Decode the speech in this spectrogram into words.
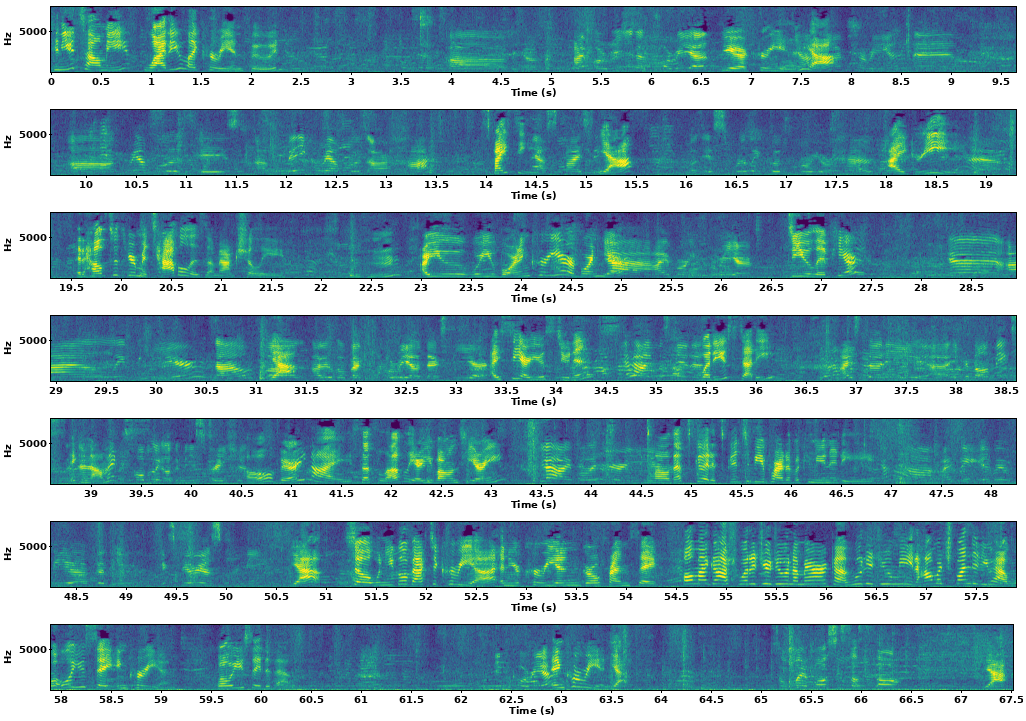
Can you tell me why do you like Korean food? Uh, because I'm original Korean. You're Korean, yeah. I'm Korean and uh, Korean food is uh, many Korean foods are hot, Spicy. yeah, spicy. Yeah, But it's really good for your health. I agree. Yeah. It helps with your metabolism, actually. Mm-hmm. Are you were you born in Korea or born here? Yeah, I born in Korea. Do you live here? Yeah, I live here Yeah. I will go back to Korea next year. I see. Are you a student? Yeah, I'm a student. What do you study? I study uh, economics. Economics? public administration. Oh, very nice. That's lovely. Are you volunteering? Yeah, I'm volunteering. Oh, that's good. It's good to be a part of a community. Yeah, I think it will be a good experience for me. Yeah. So when you go back to Korea and your Korean girlfriends say, "Oh my gosh, what did you do in America? Who did you meet? How much fun did you have?" What will you say in Korean? What will you say to them? In Korea? In Korean, yes. 정말 멋있었어. Yeah.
